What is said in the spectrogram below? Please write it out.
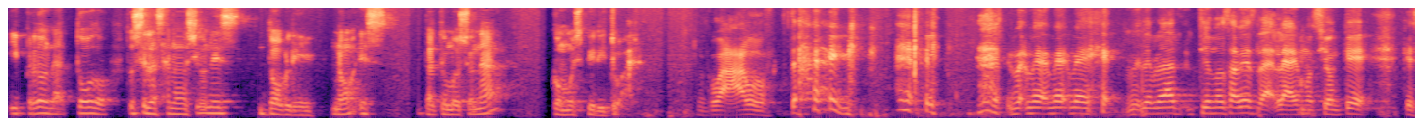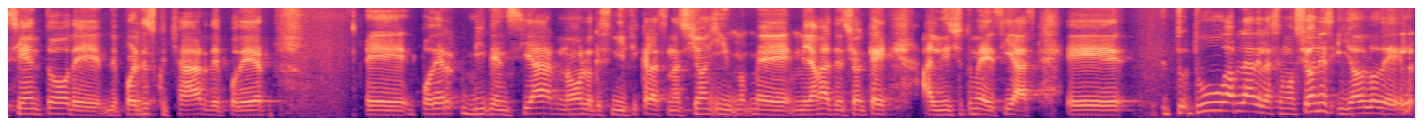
y perdona todo. Entonces la sanación es doble, ¿no? Es tanto emocional como espiritual. ¡Wow! me, me, me, de verdad, tío, no sabes la, la emoción que, que siento de, de, poder escuchar, de poder, eh, poder vivenciar ¿no? lo que significa la sanación. Y me, llama la atención que al inicio tú me decías, eh, Tú, tú hablas de las emociones y yo hablo de,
